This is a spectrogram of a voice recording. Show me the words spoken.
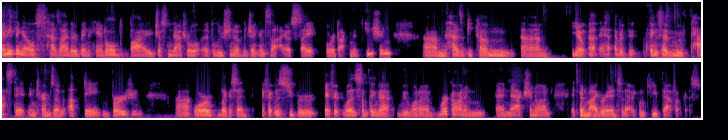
anything else has either been handled by just natural evolution of the Jenkins.io site or documentation um, has become, um, you know, uh, everything, things have moved past it in terms of update and version. Uh, or like I said, if it was super, if it was something that we want to work on and, and action on, it's been migrated so that we can keep that focus.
